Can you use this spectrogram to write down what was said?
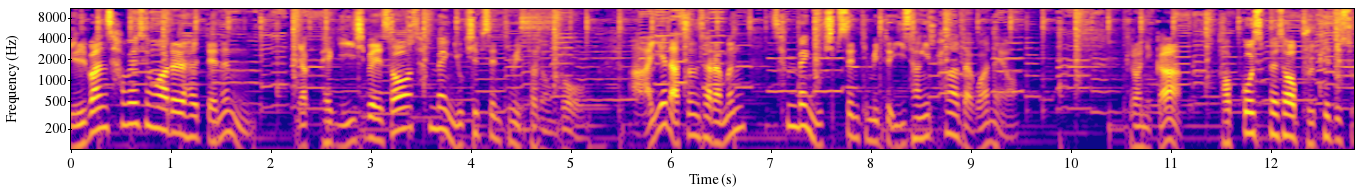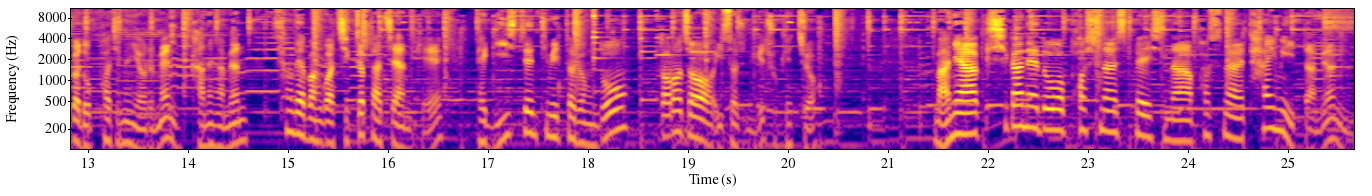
일반 사회생활을 할 때는 약 120에서 360cm 정도, 아예 낯선 사람은 360cm 이상이 편하다고 하네요. 그러니까 덥고 습해서 불쾌지수가 높아지는 여름엔 가능하면 상대방과 직접 닿지 않게 120cm 정도 떨어져 있어주는 게 좋겠죠. 만약 시간에도 personal space나 personal time이 있다면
